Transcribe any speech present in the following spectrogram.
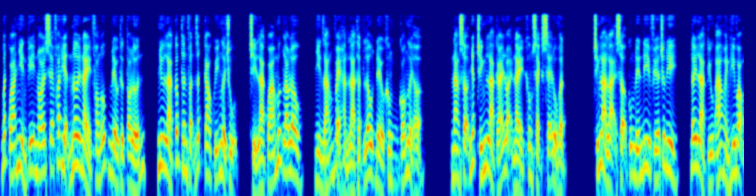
Bất quá nhìn kỹ nói sẽ phát hiện nơi này phong ốc đều thực to lớn, như là cấp thân phận rất cao quý người trụ, chỉ là quá mức lao lâu, nhìn dáng vẻ hẳn là thật lâu đều không có người ở. Nàng sợ nhất chính là cái loại này không sạch sẽ đồ vật, chính là lại sợ cũng đến đi phía trước đi, đây là cứu Á Hoành hy vọng,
